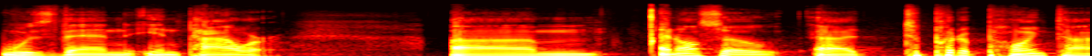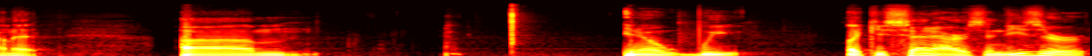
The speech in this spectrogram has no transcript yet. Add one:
was then in power. Um, and also uh, to put a point on it, um, you know, we like you said, Harrison. These are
